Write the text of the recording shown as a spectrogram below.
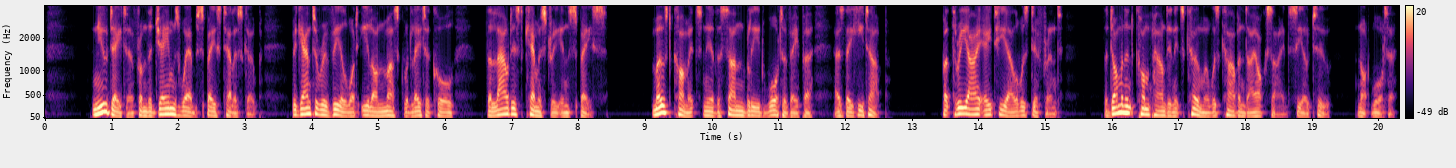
new data from the James Webb Space Telescope began to reveal what Elon Musk would later call the loudest chemistry in space. Most comets near the Sun bleed water vapor as they heat up. But 3I-ATL was different. The dominant compound in its coma was carbon dioxide, CO2, not water.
